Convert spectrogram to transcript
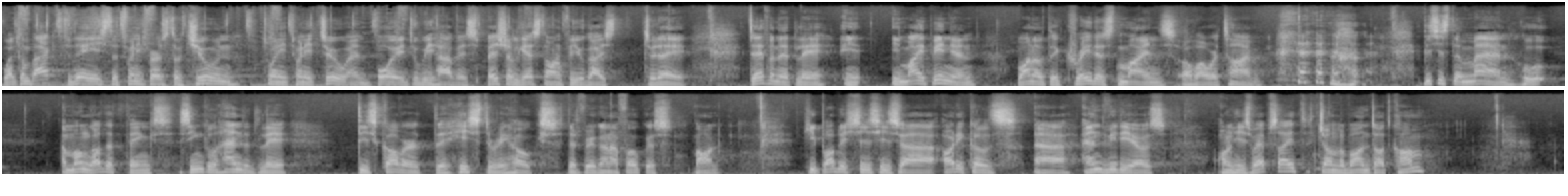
Welcome back. Today is the 21st of June 2022, and boy, do we have a special guest on for you guys today. Definitely, in, in my opinion, one of the greatest minds of our time. this is the man who, among other things, single handedly discovered the history hoax that we're gonna focus on. He publishes his uh, articles uh, and videos on his website, johnlebon.com.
